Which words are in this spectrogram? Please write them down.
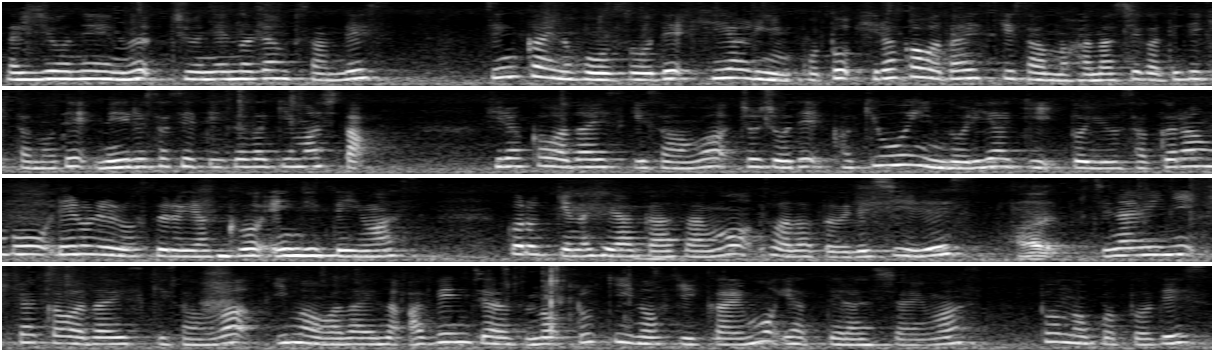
ラジオネーム中年のジャンプさんです。前回の放送でヒラリンこと平川大輔さんの話が出てきたのでメールさせていただきました平川大輔さんはジョジョで歌教員のりあきというさくらんぼをレロレロする役を演じています。コロッケの平川さんもそうだと嬉しいです。はい。ちなみに平川大輔さんは今話題のアベンジャーズのロキの吹き替えもやってらっしゃいます。とのことです。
